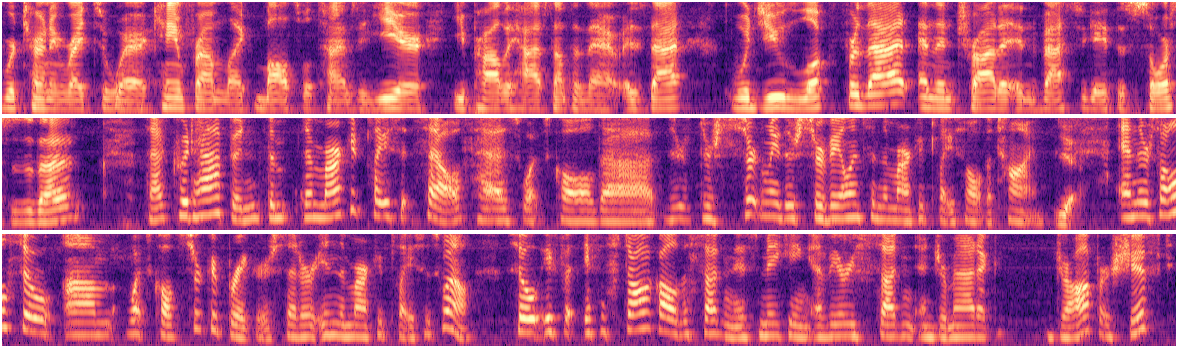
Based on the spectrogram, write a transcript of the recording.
returning right to where it came from, like multiple times a year, you probably have something there. Is that would you look for that and then try to investigate the sources of that? That could happen. The, the marketplace itself has what's called, uh, there, there's certainly, there's surveillance in the marketplace all the time. Yeah. And there's also um, what's called circuit breakers that are in the marketplace as well. So if, if a stock all of a sudden is making a very sudden and dramatic drop or shift,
